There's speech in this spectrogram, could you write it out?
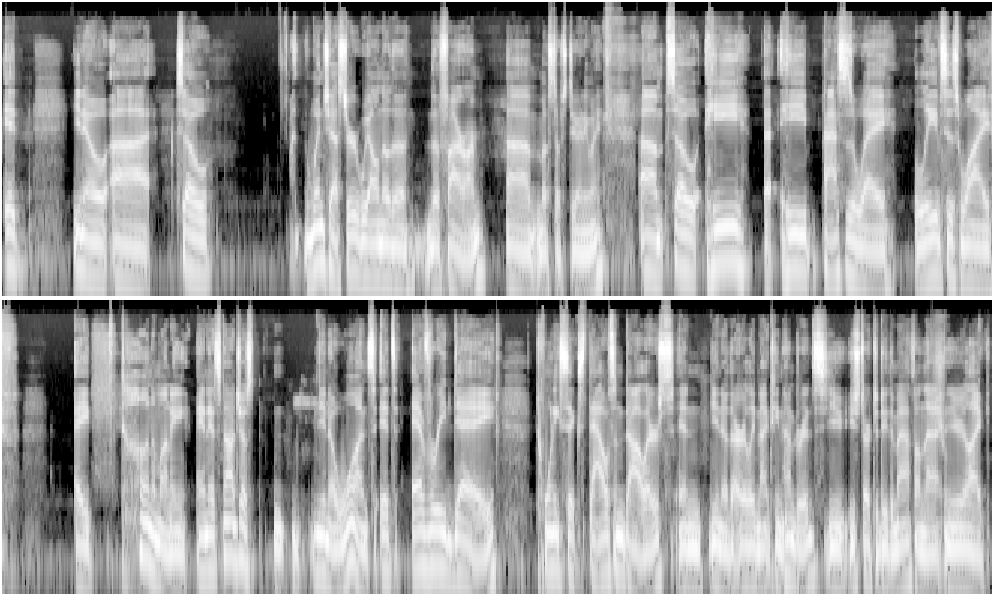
it you know uh, so Winchester. We all know the the firearm. Um, most of us do anyway. Um, so he uh, he passes away, leaves his wife a ton of money, and it's not just you know once; it's every day. Twenty six thousand dollars in you know the early nineteen hundreds. You you start to do the math on that, and you're like,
